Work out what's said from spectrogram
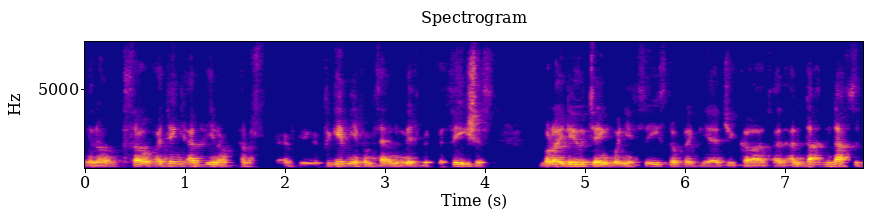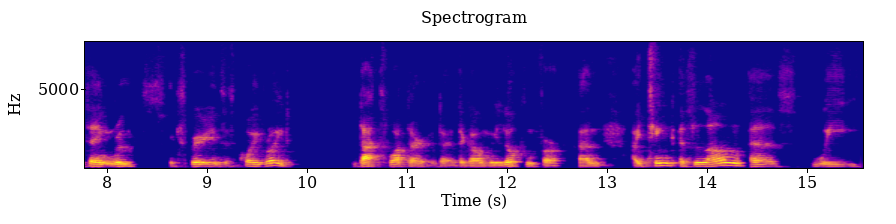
You know, so I think, uh, you know, forgive me if I'm sounding a little bit facetious, but I do think when you see stuff like the EDUCAUSE, and, and, that, and that's the thing, Ruth's experience is quite right. That's what they're, they're, they're going to be looking for. And I think as long as we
